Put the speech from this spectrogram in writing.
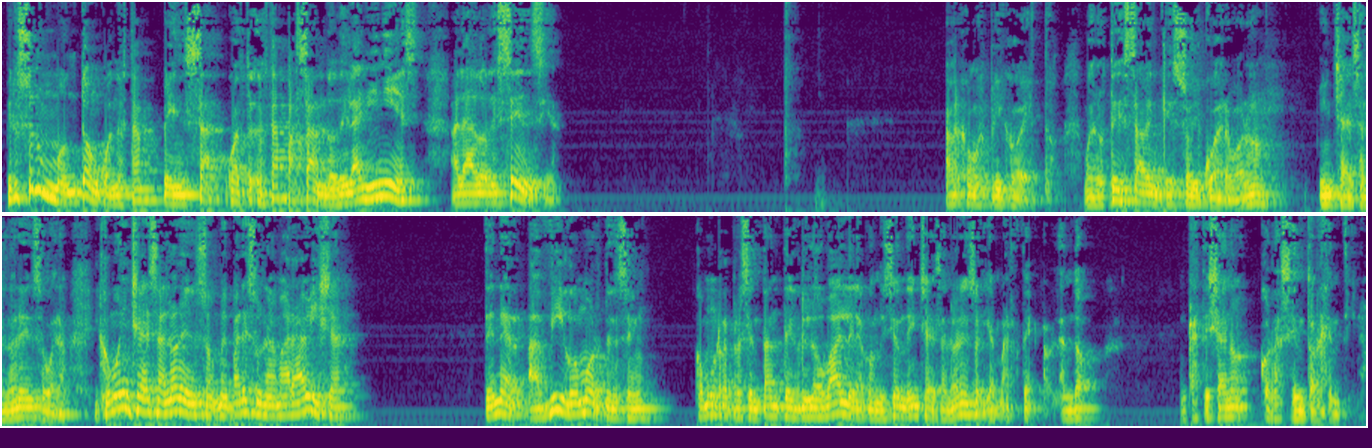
Pero son un montón cuando estás, pensando, cuando estás pasando de la niñez a la adolescencia. A ver cómo explico esto. Bueno, ustedes saben que soy cuervo, ¿no? Hincha de San Lorenzo, bueno. Y como hincha de San Lorenzo, me parece una maravilla tener a Vigo Mortensen como un representante global de la condición de hincha de San Lorenzo y a Marte hablando en castellano con acento argentino.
